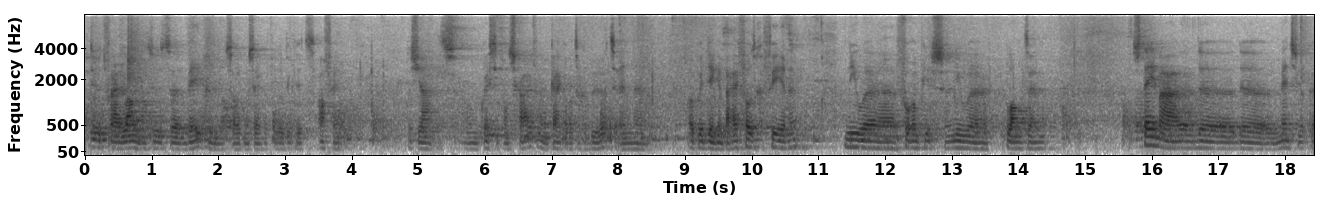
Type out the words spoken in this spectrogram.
Het duurt vrij lang, het duurt uh, weken, zal ik maar zeggen, voordat ik dit af heb. Dus ja, het is een kwestie van schuiven en kijken wat er gebeurt. En ook weer dingen bij fotograferen. Nieuwe vormpjes, nieuwe planten. Het thema, de, de menselijke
